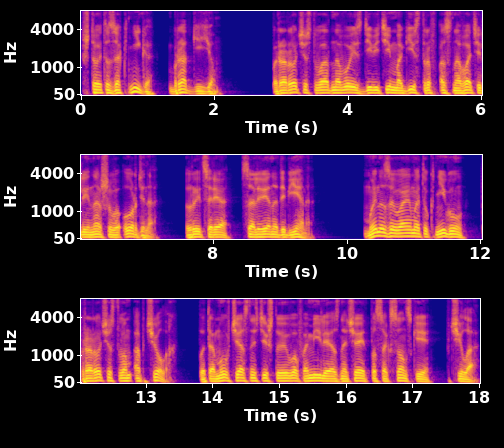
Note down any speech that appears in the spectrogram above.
Что это за книга, брат Гийом? Пророчество одного из девяти магистров-основателей нашего ордена, рыцаря Сальвена де Бьена. Мы называем эту книгу пророчеством о пчелах, потому, в частности, что его фамилия означает по-саксонски «пчела».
